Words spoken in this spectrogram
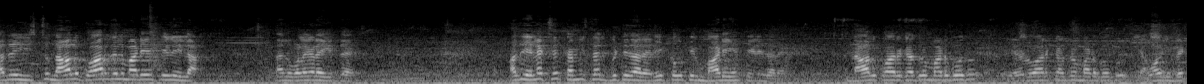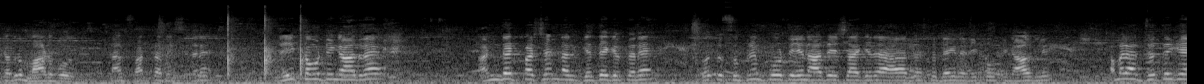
ಆದರೆ ಇಷ್ಟು ನಾಲ್ಕು ವಾರದಲ್ಲಿ ಮಾಡಿ ಅಂತ ಹೇಳಿಲ್ಲ. ನಾನು ಒಳಗಡೆ ಇದ್ದೆ. ಅದು ಎಲೆಕ್ಷನ್ ಕಮಿಷನರ್ ಬಿಟ್ಟಿದ್ದಾರೆ. ರೀಕೌಂಟಿಂಗ್ ಮಾಡಿ ಅಂತ ಹೇಳಿದ್ದಾರೆ. ನಾಲ್ಕು ವಾರಕ್ಕಾದರೂ ಮಾಡ್ಬೋದು, ಎರಡು ವಾರಕ್ಕಾದರೂ ಮಾಡ್ಬೋದು, ಯಾವಾಗ ಬೇಕಾದರೂ ಮಾಡ್ಬೋದು. ನಾನು ಸ್ವಾಗತ ಬಯಸಿದ್ದೇನೆ ರೀಕೌಂಟಿಂಗ್ ಆದರೆ ಹಂಡ್ರೆಡ್ ಪರ್ಸೆಂಟ್ ನಾನು ಗೆದ್ದೇ ಗೆಲ್ತೇನೆ. ಇವತ್ತು ಸುಪ್ರೀಂ ಕೋರ್ಟ್ ಏನು ಆದೇಶ ಆಗಿದೆ, ಆದಷ್ಟು ಬೇಗನೆ ರೀಕೌಂಟಿಂಗ್ ಆಗಲಿ. ಆಮೇಲೆ ಅದ್ರ ಜೊತೆಗೆ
